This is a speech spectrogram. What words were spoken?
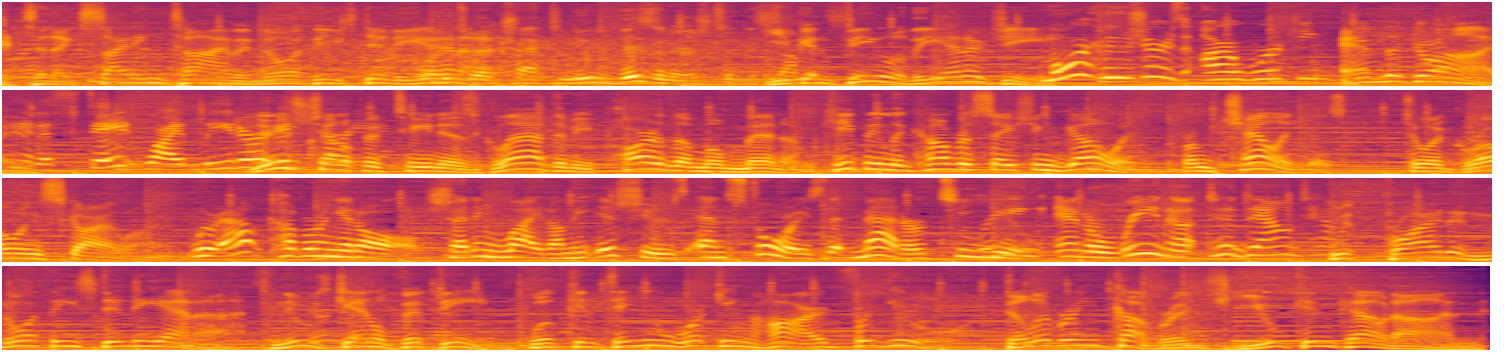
It's an exciting time in Northeast Indiana. to Indiana. attract new visitors to the You summit. can feel the energy More Hoosiers are working. and the drive. At a statewide leader. News Channel 15 is glad to be part of the momentum, keeping the conversation going from challenges to a growing skyline. We're out covering it all, shedding light on the issues and stories that matter to you. Bringing an arena to downtown. With pride in Northeast Indiana, News Channel 15 will continue working hard for you, delivering coverage you can count on.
